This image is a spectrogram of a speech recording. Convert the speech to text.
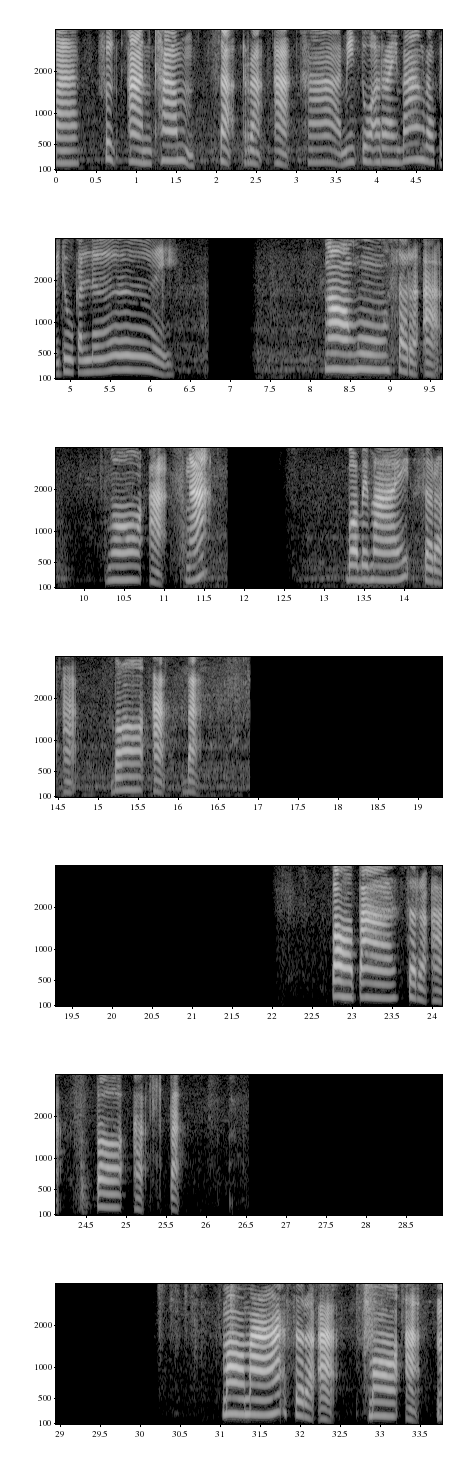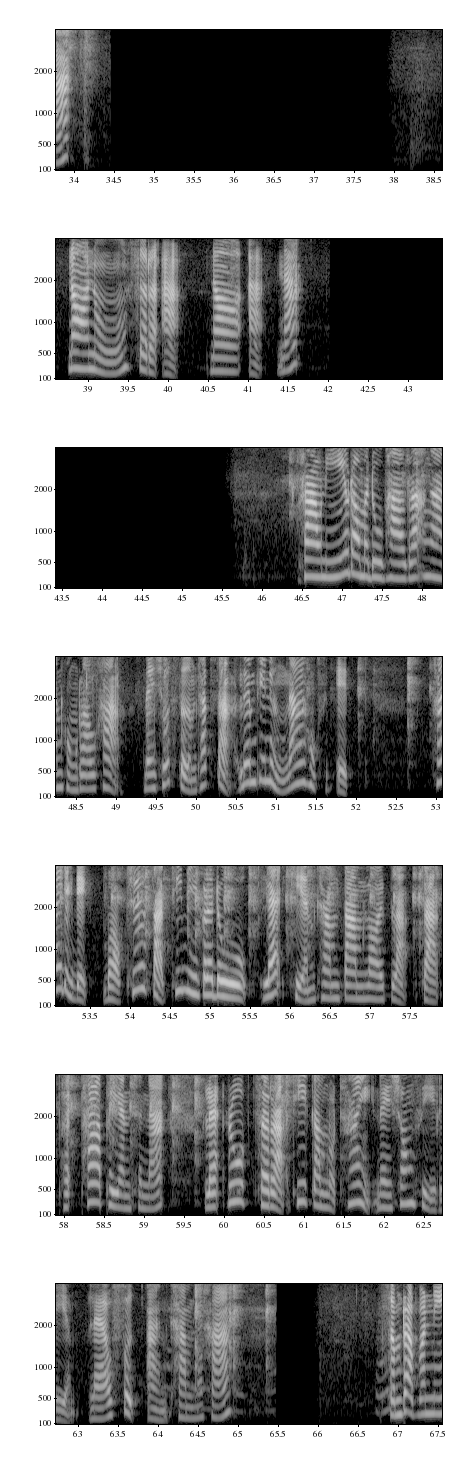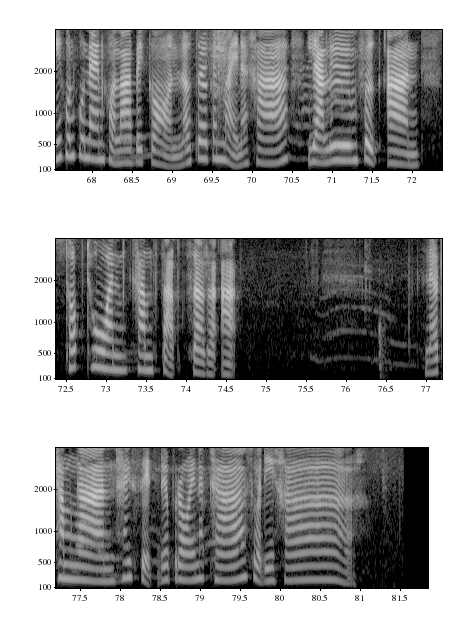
มาฝึกอ่านคำสระอะค่ะ มีตัวอะไรบ้างเราไปดูกันเลย งองูสระอะ งออะงะ บอใบไม้สระอะ บออะบะ ปอปลาสระอะ ปออะปะ มอม้าสระอะ มออะมะ นอหนูสระอะ นออะนะ คราวนี้เรามาดูภาระงานของเราค่ะ ในชุดเสริมทักษะเล่มที่1หน้า 61 ให้เด็กๆบอกชื่อสัตว์ที่มีกระดูก และเขียนคำตามรอยประจากภาพพยัญชนะ และรูปสระที่กำหนดให้ในช่องสี่เหลี่ยม แล้วฝึกอ่านคำนะคะสำหรับวันนี้คุณครูแนนขอลาไปก่อน แล้วเจอกันใหม่นะคะ อย่าลืมฝึกอ่านทบทวนคำศัพท์สระอะแล้วทำงานให้เสร็จเรียบร้อยนะคะ สวัสดีค่ะ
